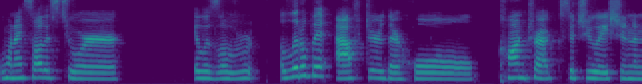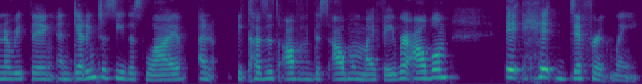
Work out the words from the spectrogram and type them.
when i saw this tour it was a, a little bit after their whole contract situation and everything and getting to see this live and because it's off of this album my favorite album it hit differently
